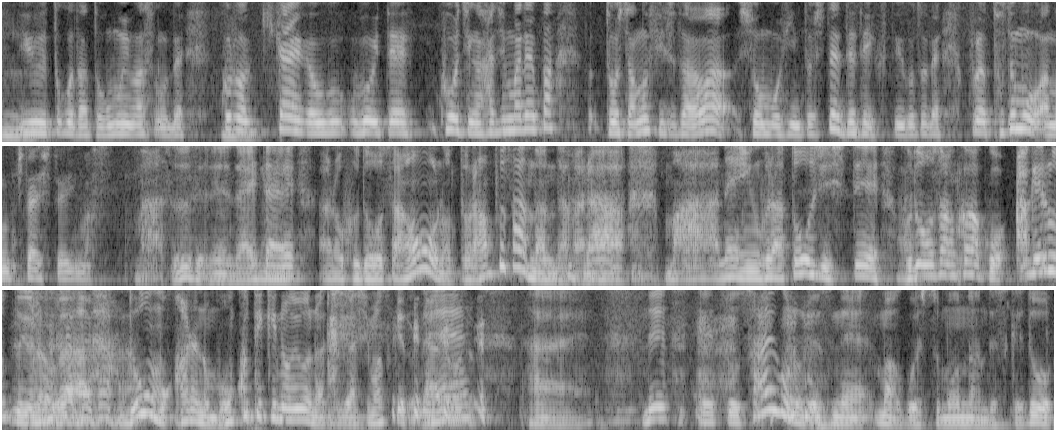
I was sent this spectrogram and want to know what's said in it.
いうところだと思いますのでこれは機械が動いて工事が始まれば当社のフィルターは消耗品として出ていくということでこれはとてもあの期待しています。まあそうですよね。大体、うん、あの不動産王のトランプさんなんだから まあねインフラ投資して不動産価格を上げるというのが どうも彼の目的のような気がしますけどね。はいで、えっと、最後のですね、まあ、ご質問なんですけど、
